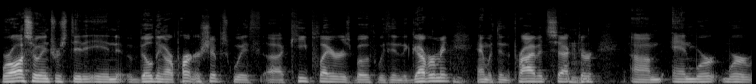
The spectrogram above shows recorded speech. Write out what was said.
We're also interested in building our partnerships with uh, key players both within the government and within the private sector. Um, and we're, we're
